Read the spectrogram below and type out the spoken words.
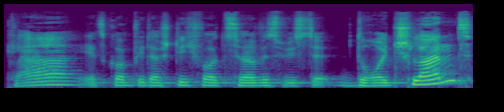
Klar, jetzt kommt wieder Stichwort Servicewüste Deutschland.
